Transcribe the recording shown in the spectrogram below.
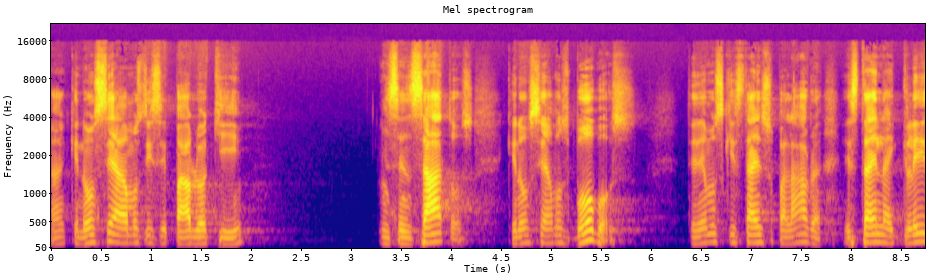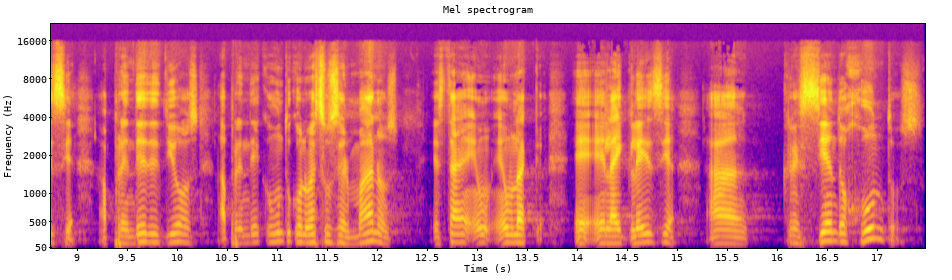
¿ah? Que no seamos, dice Pablo aquí, insensatos, que no seamos bobos. Tenemos que estar en su palabra, estar en la iglesia, aprender de Dios, aprender junto con nuestros hermanos, estar en, la iglesia ah, creciendo juntos.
